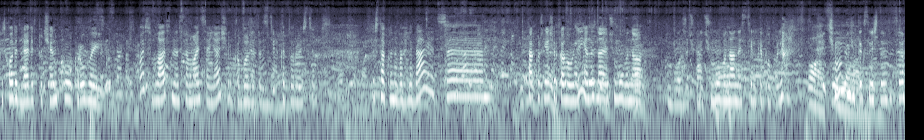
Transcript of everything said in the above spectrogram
підходить для відпочинку круглий рік. Ось, власне, сама ця ящерка, боже, тут стільки туристів. Ось так вона виглядає. Це також ящерка Гауді. Я не знаю, чому вона. Божечки, чому вона настільки популярна? Чому мені так смішно від цього?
